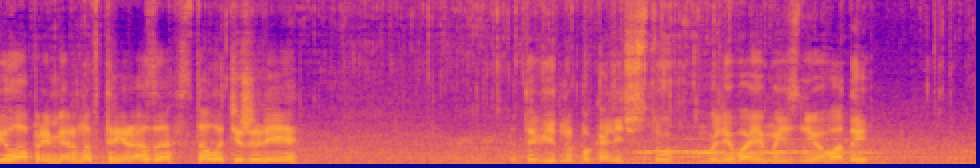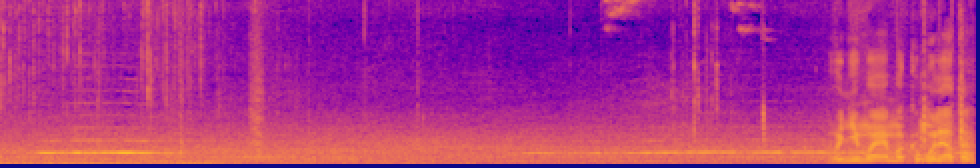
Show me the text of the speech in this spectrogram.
Пила примерно в три раза стала тяжелее. Это видно по количеству выливаемой из нее воды. Вынимаем аккумулятор.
